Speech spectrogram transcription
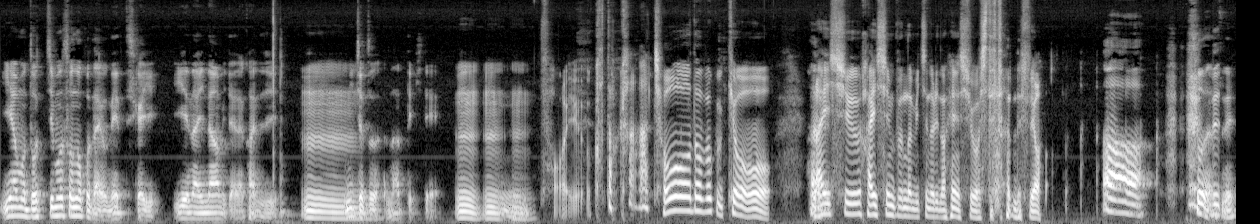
いやもうどっちもその子だよねってしか言言えないな、みたいな感じうん。にちょっとなってきて。うん、うん、うん。そういうことか。ちょうど僕今日、はい来週配信分の道のりの編集をしてたんですよ。ああ。そうなんですね。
